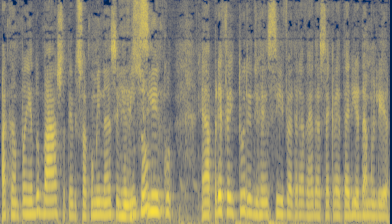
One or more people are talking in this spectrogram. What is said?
a campanha do Basta, teve sua culminância em Isso. 25. É, a Prefeitura de Recife, através da Secretaria da Mulher,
